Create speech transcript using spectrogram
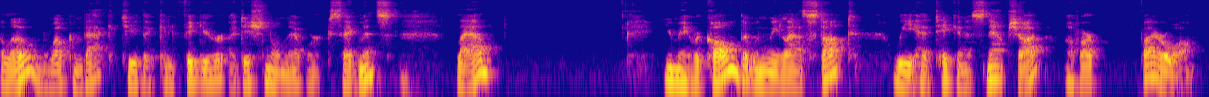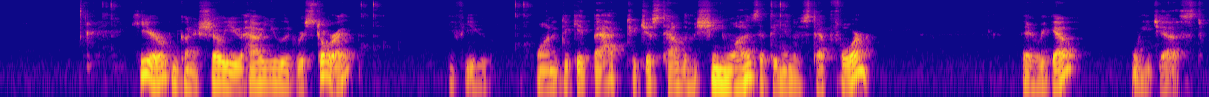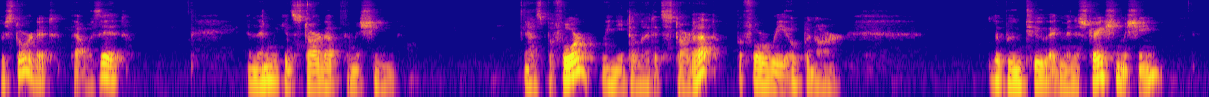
Hello and welcome back to the Configure Additional Network Segments lab. You may recall that when we last stopped, we had taken a snapshot of our firewall. Here, I'm going to show you how you would restore it if you wanted to get back to just how the machine was at the end of step four. There we go. We just restored it. That was it. And then we can start up the machine as before, we need to let it start up before we open our Ubuntu administration machine.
